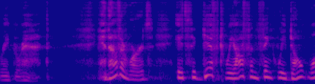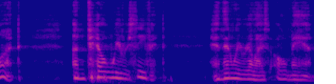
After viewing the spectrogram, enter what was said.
regret. In other words, it's a gift we often think we don't want until we receive it. And then we realize, oh man,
